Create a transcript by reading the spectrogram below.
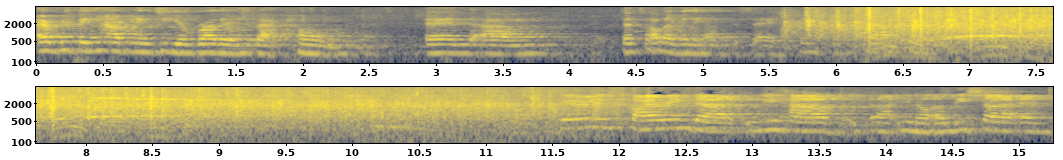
everything happening to your brothers back home. And um, that's all I really have to say. very inspiring that we have, uh, you know, Alicia and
